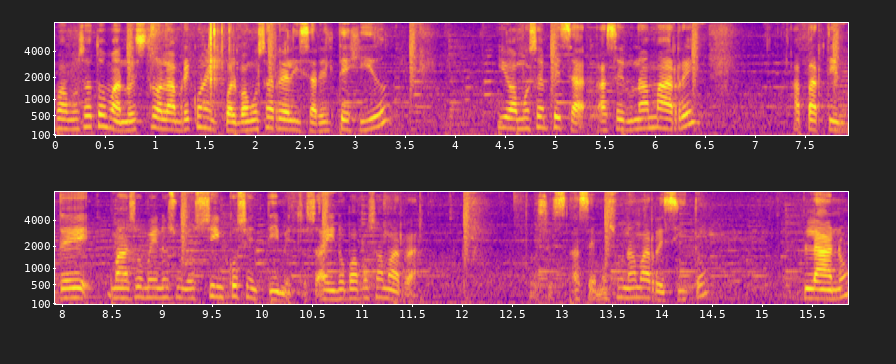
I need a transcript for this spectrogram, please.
Vamos a tomar nuestro alambre con el cual vamos a realizar el tejido y vamos a empezar a hacer un amarre a partir de más o menos unos 5 centímetros. Ahí nos vamos a amarrar. Entonces hacemos un amarrecito plano,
